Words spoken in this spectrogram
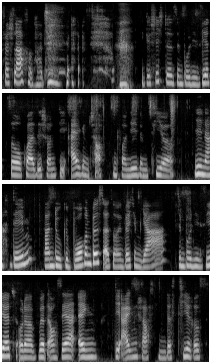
verschlafen hat. Die Geschichte symbolisiert so quasi schon die Eigenschaften von jedem Tier. Je nachdem, wann du geboren bist, also in welchem Jahr, symbolisiert oder wird auch sehr eng die Eigenschaften des Tieres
